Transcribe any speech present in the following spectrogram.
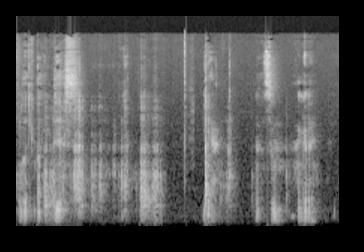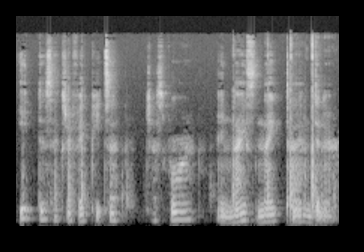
hold it like this. Yeah, that's some. I gotta eat this extra thick pizza just for a nice nighttime dinner.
